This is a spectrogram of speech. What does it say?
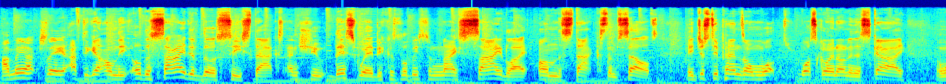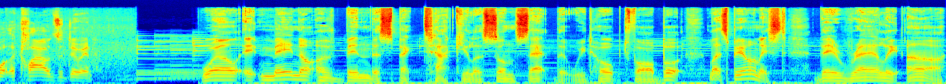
I may actually have to get on the other side of those sea stacks and shoot this way because there'll be some nice side light on the stacks themselves. It just depends on what what's going on in the sky and what the clouds are doing. Well, it may not have been the spectacular sunset that we'd hoped for, but let's be honest, they rarely are.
